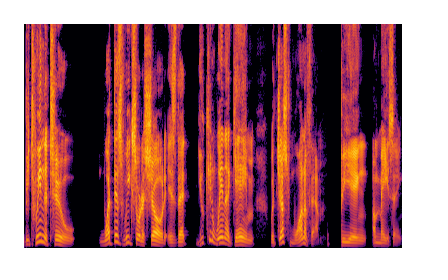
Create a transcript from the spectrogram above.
between the two, what this week sort of showed is that you can win a game with just one of them being amazing.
